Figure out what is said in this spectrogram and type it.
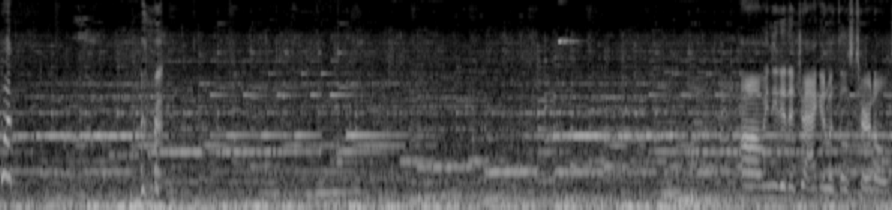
What? oh, we needed a dragon with those turtles.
